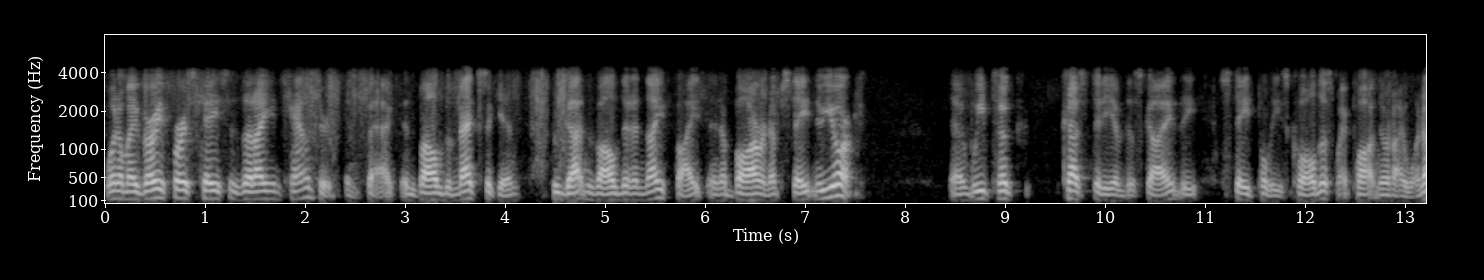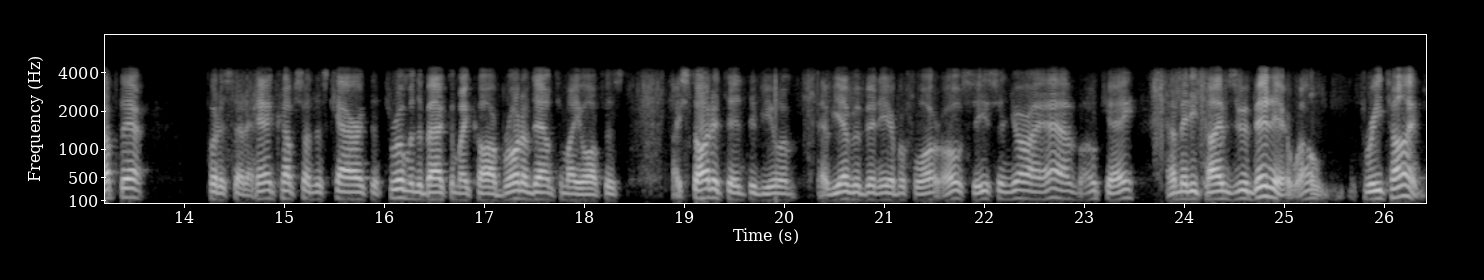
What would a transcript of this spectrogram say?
One of my very first cases that I encountered, in fact, involved a Mexican who got involved in a knife fight in a bar in upstate New York. We took custody of this guy. The state police called us. My partner and I went up there, put a set of handcuffs on this character, threw him in the back of my car, brought him down to my office. I started to interview him. Have you ever been here before? Oh, see, senor, I have. Okay. How many times have you been here? Well, three times.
